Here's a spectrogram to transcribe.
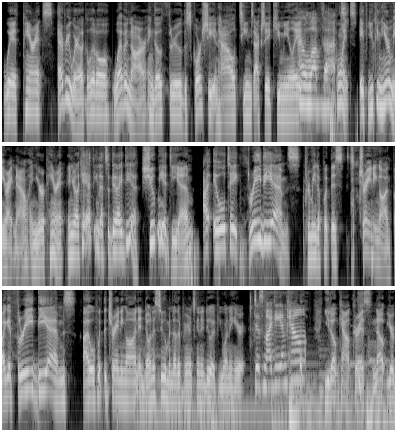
with parents everywhere, like a little webinar, and go through the score sheet and how teams actually accumulate I love that. points. If you can hear me right now and you're a parent and you're like, hey, I think that's a good idea, shoot me a DM. I, it will take three DMs for me to put this training on. If I get three DMs, I will put the training on and don't assume another parent's going to do it if you want to hear it. Does my DM count? You don't count, Chris. nope, your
